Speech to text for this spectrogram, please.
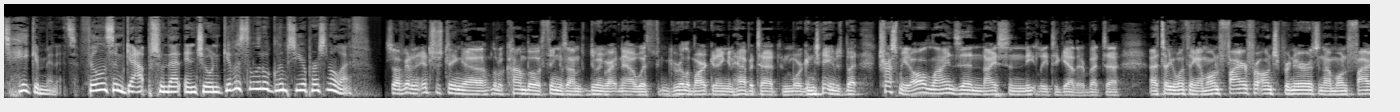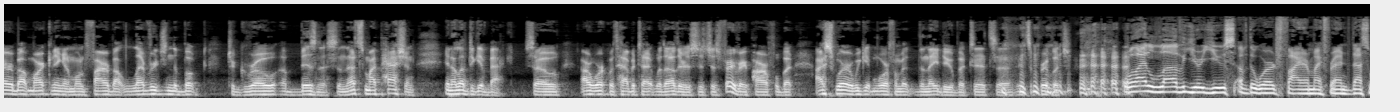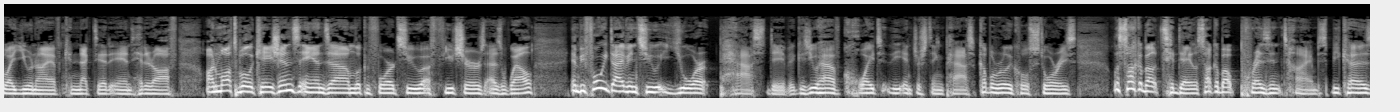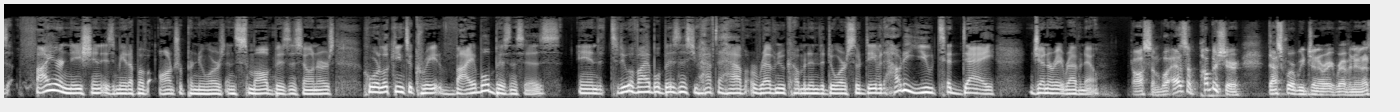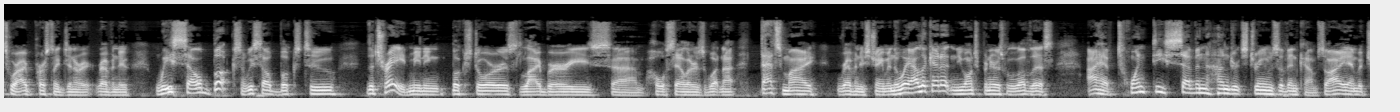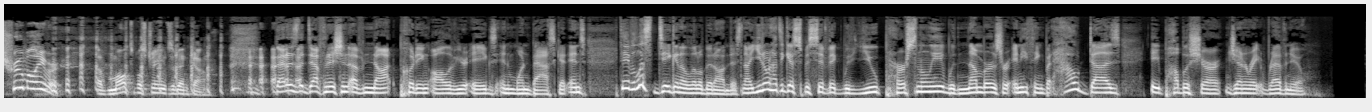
take a minute, fill in some gaps from that intro, and give us a little glimpse of your personal life. So I've got an interesting uh, little combo of things I'm doing right now with guerrilla marketing and Habitat and Morgan James. But trust me, it all lines in nice and neatly together. But uh, I'll tell you one thing: I'm on fire for entrepreneurs, and I'm on fire about marketing, and I'm on fire about leveraging the book to grow a business. And that's my passion. And I love to give back. So our work with Habitat with others is just very, very powerful. But I swear we get more from it than they do. But it's a, it's a privilege. well, I love your use of the word fire, my friend. That's why you and I have connected and hit it off on multiple occasions. And uh, I'm looking forward to uh, futures as well. And before we dive into your past, David, because you have quite the interesting past, a couple really cool stories. Let's talk about today. Let's talk about present times because Fire Nation is made up of entrepreneurs and small business owners who are looking to create viable businesses. And to do a viable business, you have to have a revenue coming in the door. So, David, how do you today generate revenue? Awesome. Well, as a publisher, that's where we generate revenue. That's where I personally generate revenue. We sell books and we sell books to the trade, meaning bookstores, libraries, um, wholesalers, whatnot. That's my revenue stream. And the way I look at it, and you entrepreneurs will love this, I have 2,700 streams of income. So I am a true believer of multiple streams of income. that is the definition of not putting all of your eggs in one basket. And David, let's dig in a little bit on this. Now, you don't have to get specific with you personally, with numbers or anything, but how does a publisher generate revenue?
